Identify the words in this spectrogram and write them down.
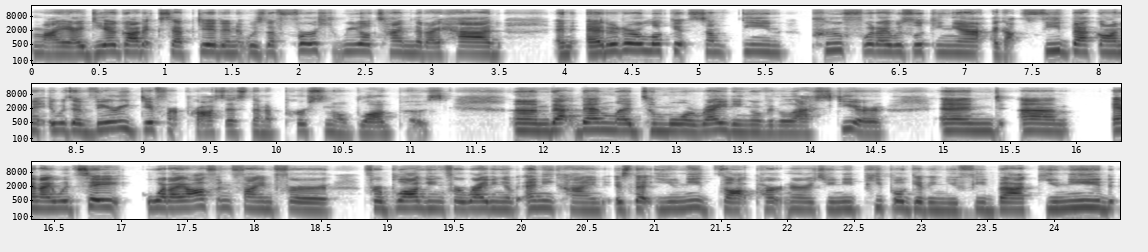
my idea got accepted and it was the first real time that i had an editor look at something proof what i was looking at i got feedback on it. It was a very different process than a personal blog post um, that then led to more writing over the last year. And um, and i would say what i often find for for blogging for writing of any kind is that you need thought partners you need people giving you feedback you need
